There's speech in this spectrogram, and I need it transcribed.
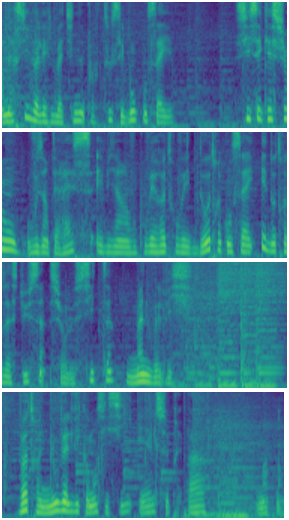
merci Valérie Batine pour tous ces bons conseils. Si ces questions vous intéressent, eh vous pouvez retrouver d'autres conseils et d'autres astuces sur le site Ma Nouvelle Vie. Votre nouvelle vie commence ici et elle se prépare maintenant.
